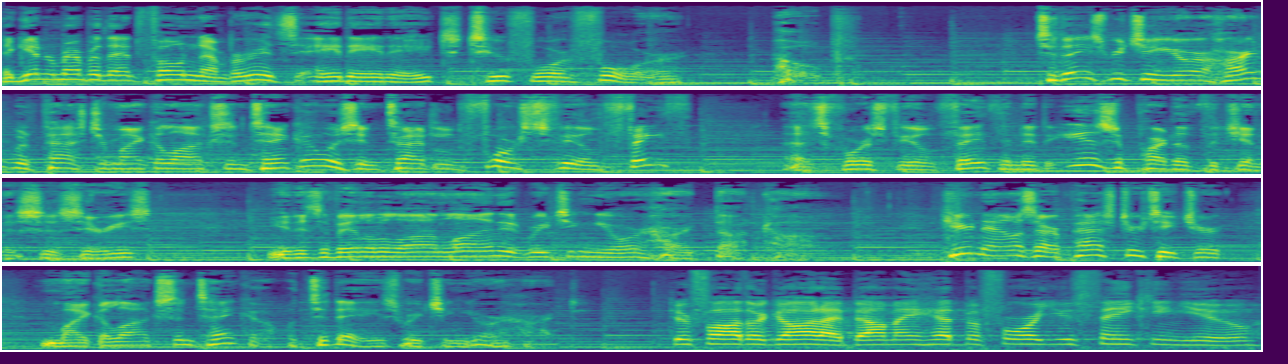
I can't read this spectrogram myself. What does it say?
Again, remember that phone number. It's 888 244 HOPE. Today's Reaching Your Heart with Pastor Michael Oxentenko is entitled Forcefield Faith. That's Forcefield Faith, and it is a part of the Genesis series. It is available online at reachingyourheart.com. Here now is our pastor teacher, Michael Oxentenko, with today's Reaching Your Heart. Dear Father God, I bow my head before you, thanking you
